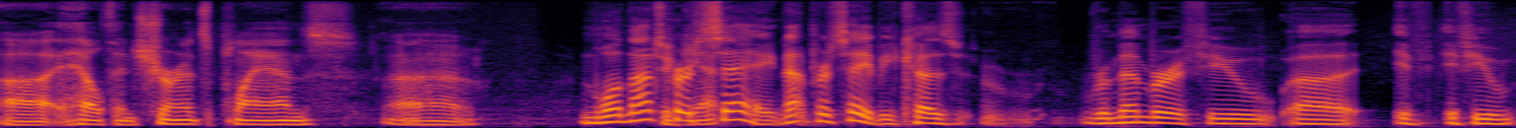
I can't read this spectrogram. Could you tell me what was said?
uh, health insurance plans? Uh, well, not per get? se, not per se, because remember if you uh, if if you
